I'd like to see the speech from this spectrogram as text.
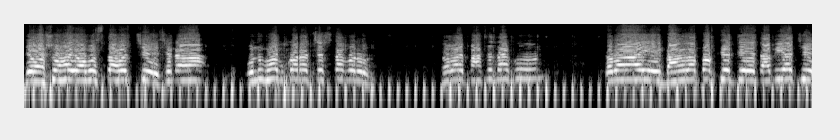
যে অসহায় অবস্থা হচ্ছে, সেটা অনুভব করার চেষ্টা করুন। সবাই পাশে থাকুন। সবাই এই বাংলা পক্ষের যে দাবি আছে,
